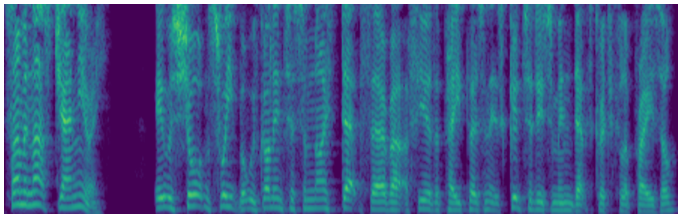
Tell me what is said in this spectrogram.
Simon, that's January. It was short and sweet, but we've gone into some nice depth there about a few of the papers, and it's good to do some in depth critical appraisal.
